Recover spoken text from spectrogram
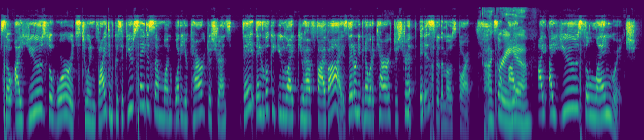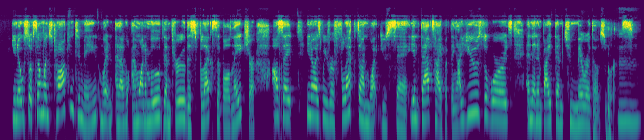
So I use the words to invite them because if you say to someone, what are your character strengths? They, they look at you like you have five eyes. They don't even know what a character strength is for the most part. I agree, so I, yeah. I, I use the language You know, so if someone's talking to me when and I, I want to move them through this flexible nature, I'll say, you know, as we reflect on what you say, you know, that type of thing. I use the words and then invite them to mirror those words. Mm.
